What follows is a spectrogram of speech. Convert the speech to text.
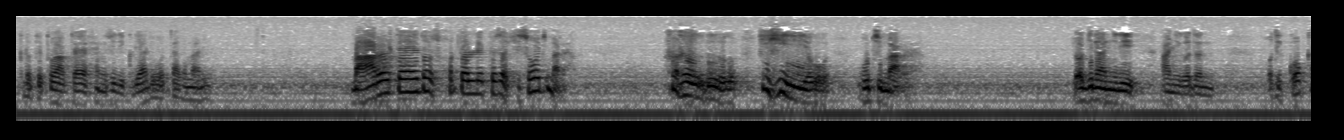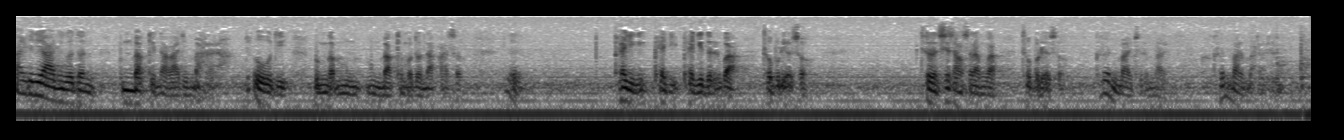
그렇게 도학자의 행실이 그래야지 못다고 말이야. 말할 때에도 소리를 높여서 희소하지 말아라. 히히 하고 웃지 말아라. 요긴한 일이 아니거든. 어디 꼭 갈 일이 아니거든. 문 밖에 나가지 말아라. 저 어디 문가 문, 문 밖에 못 나가서 패기 패기 패기들과 더불어서 저런 세상 사람과 더불어서 그런 말 저런 말 그런 말 말하려.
